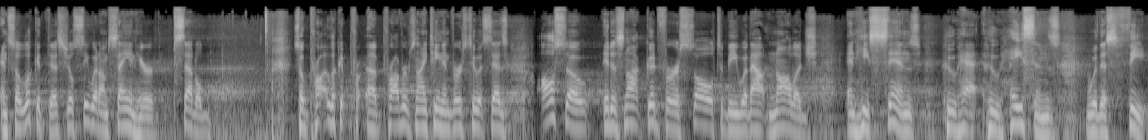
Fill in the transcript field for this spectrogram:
and so look at this. You'll see what I'm saying here settled. So pro- look at uh, Proverbs 19 and verse 2. It says, Also, it is not good for a soul to be without knowledge, and he sins who, ha- who hastens with his feet.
